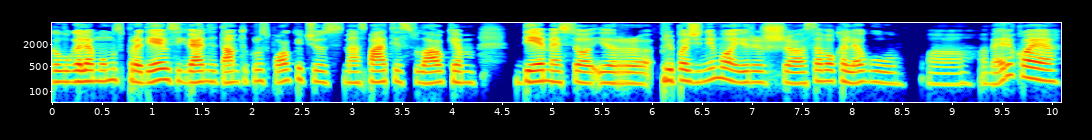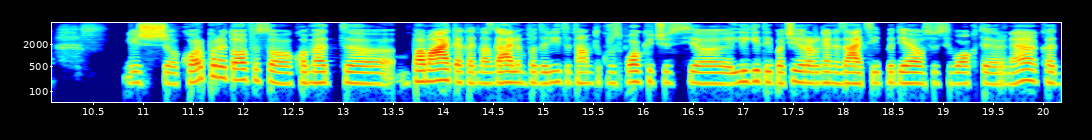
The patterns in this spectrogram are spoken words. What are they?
galų gale mums pradėjus įgyvendinti tam tikrus pokyčius, mes patys sulaukėm dėmesio ir pripažinimo ir iš e, savo kolegų a, Amerikoje, iš corporate ofiso, kuomet e, pamatė, kad mes galim padaryti tam tikrus pokyčius, e, lygiai taip pačiai ir organizacijai padėjo susivokti, ar ne, kad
